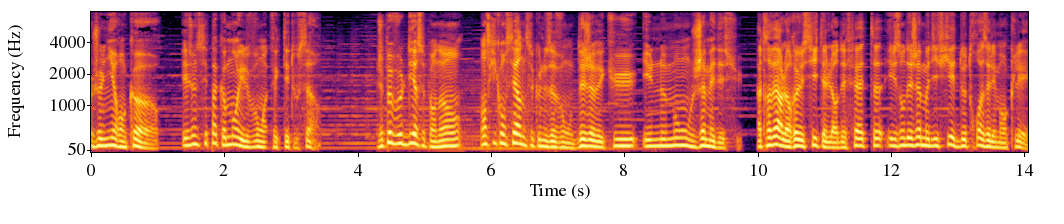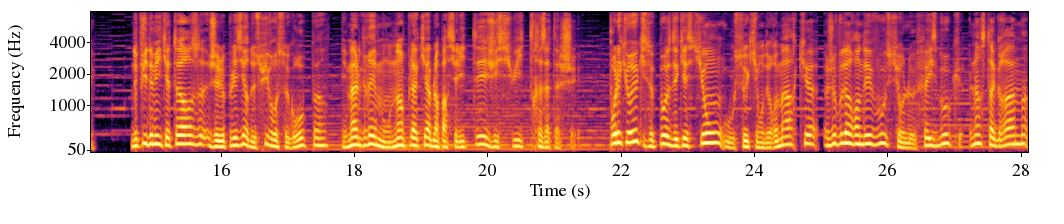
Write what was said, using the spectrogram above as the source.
je l'ignore encore, et je ne sais pas comment ils vont affecter tout ça. Je peux vous le dire cependant, en ce qui concerne ce que nous avons déjà vécu, ils ne m'ont jamais déçu. À travers leur réussite et leur défaite, ils ont déjà modifié 2-3 éléments clés. Depuis 2014, j'ai le plaisir de suivre ce groupe, et malgré mon implacable impartialité, j'y suis très attaché. Pour les curieux qui se posent des questions, ou ceux qui ont des remarques, je vous donne rendez-vous sur le Facebook, l'Instagram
